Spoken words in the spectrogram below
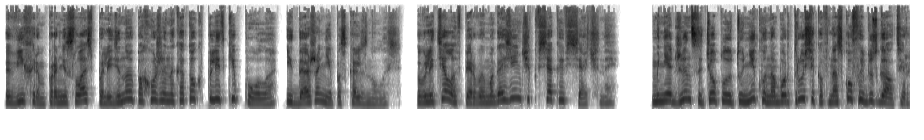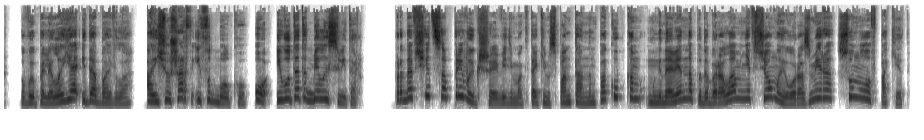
Вихрем пронеслась по ледяной, похожей на каток плитки пола, и даже не поскользнулась. Влетела в первый магазинчик всякой всячины. «Мне джинсы, теплую тунику, набор трусиков, носков и бюстгальтер», – выпалила я и добавила. «А еще шарф и футболку. О, и вот этот белый свитер». Продавщица, привыкшая, видимо, к таким спонтанным покупкам, мгновенно подобрала мне все моего размера, сунула в пакет.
